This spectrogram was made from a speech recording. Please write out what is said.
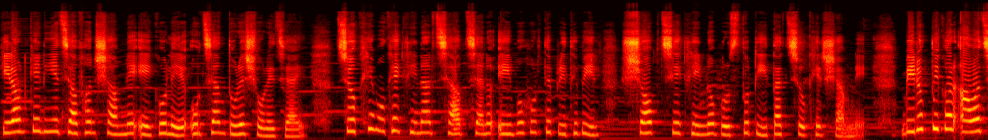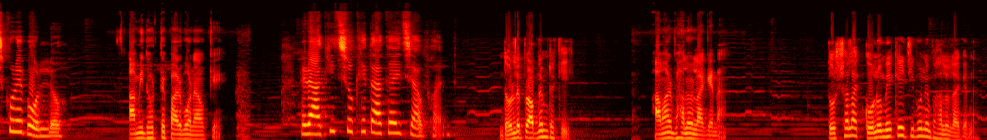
কিরণকে নিয়ে জাফান সামনে এগোলে উজ্জান দূরে সরে যায়। চোখে মুখে ঘৃণার ছাপ যেন এই মুহূর্তে পৃথিবীর সবচেয়ে ঘৃণ্য বস্তুটি তার চোখের সামনে। বিরক্তিকর আওয়াজ করে বলল আমি ধরতে পারব না ওকে। রাগী চোখে তাকায় জাভান। ধরলে প্রবলেমটা কি? আমার ভালো লাগে না। তোর শালা কোনো মেয়েকেই জীবনে ভালো লাগে না।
